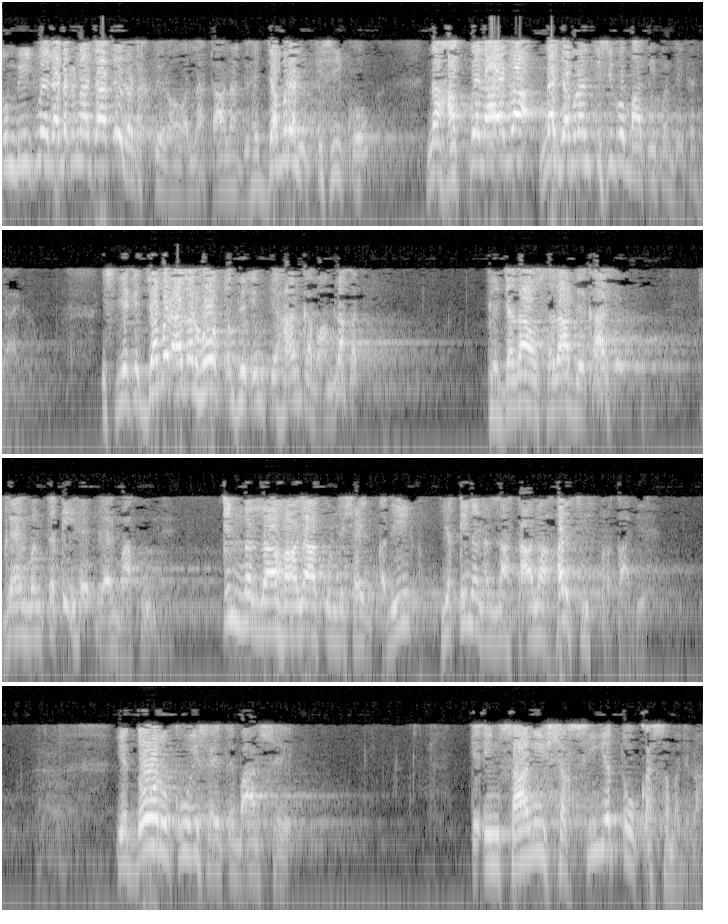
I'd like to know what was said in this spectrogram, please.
तुम बीच में लटकना चाहते हो, लटकते रहो। अल्लाह ताला जो है जबरन किसी को न हक पे लाएगा, न जबरन किसी को बाती पर देकर जाएगा। इसलिए कि जबर अगर हो तो फिर इम्तिहान का मामला खत्म। फिर जजा और सजा बेकार है, गैर मंतकी है, गैर माकूल है। इन अल्लाह कुल्ल शैन कदीर यकीन अल्लाह ताला हर चीज़ पर कादिर है। ये दो रुकू इस एतबार से कि इंसानी शख्सियतों का समझना।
